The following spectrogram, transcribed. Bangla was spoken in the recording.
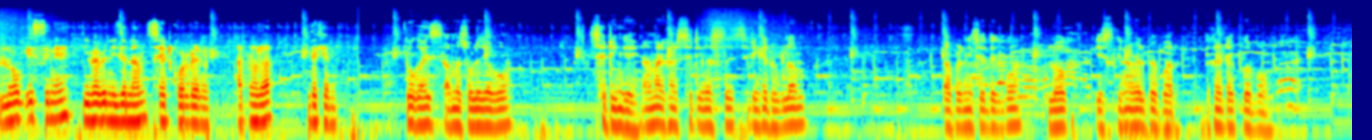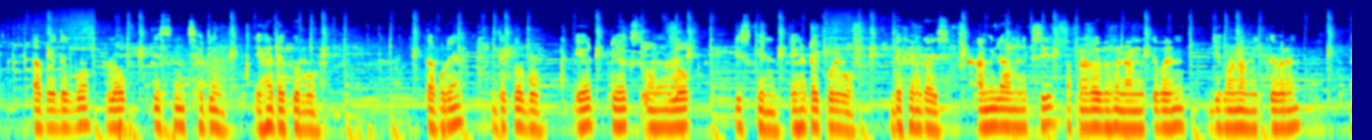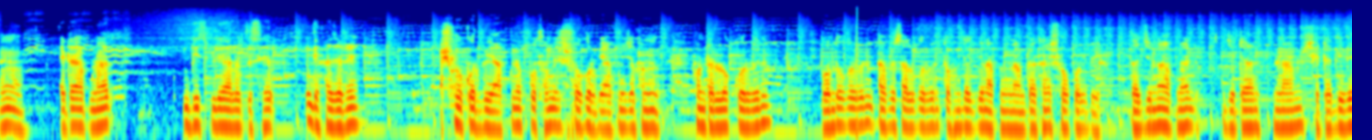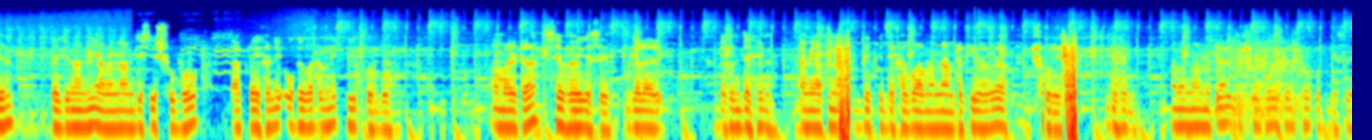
লগ স্ক্রিনে কীভাবে নিজের নাম সেট করবেন, আপনারা দেখেন। তো গাইস আমরা চলে যাব সেটিংয়ে আমার এখানে সেটিং আসছে সেটিংয়ে ঢুকলাম। তারপরে নিচে দেখব লক স্ক্রিন ওয়েলপেপার এখানে টাইপ করব। তারপরে দেখব লক স্ক্রিন সেটিং এখানে টাইপ করব। তারপরে দেখ করব add text on lock screen এখানে টাইপ করব। দেখেন গাইস আমি নাম লিখছি, আপনারা ওইভাবে নাম লিখতে পারেন যে কোনো নাম লিখতে পারেন। হুম, এটা আপনার ডিসপ্লে আলোতে সে দেখা যাবে শো করবে, আপনার প্রথমে শো করবে। আপনি যখন ফোনটা লক করবেন, বন্ধ করবেন, তারপরে চালু করবেন, তখন দেখবেন আপনার নামটা এখানে শো করবে। তার জন্য আপনার যেটা নাম সেটা দিবেন। তার জন্য আমি আমার নাম দিচ্ছি শুভ, তারপরে এখানে ওকে বাটনে ক্লিক করব। আমার এটা সেভ হয়ে গেছে। গ্যালারি এখন দেখেন, আমি আপনাদেরকে দেখাবো আমার নামটা কীভাবে শো দেখেন, আমার নাম এটা শো করতেছে।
